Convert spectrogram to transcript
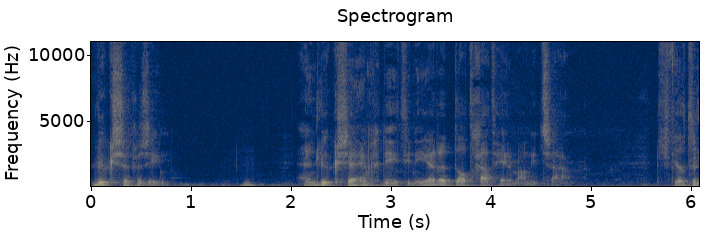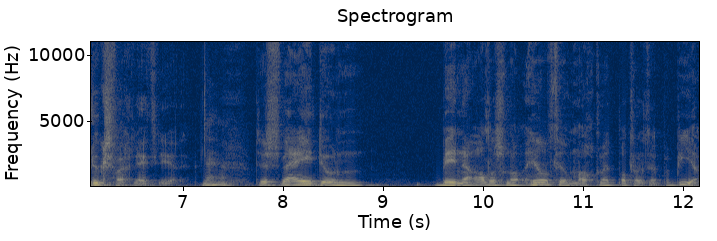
luxe gezien. En luxe en gedetineerden, dat gaat helemaal niet samen. Het is veel te luxe voor gedetineerden. Ja. Dus wij doen binnen alles nog heel veel nog met potlood en papier.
